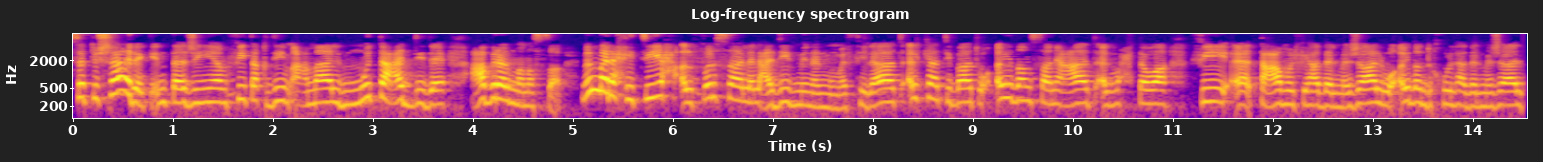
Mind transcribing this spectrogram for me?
ستشارك إنتاجيا في تقديم أعمال متعددة عبر المنصة. مما رح يتيح الفرصة للعديد من الممثلات الكاتبات وأيضا صانعات المحتوى في التعامل في هذا المجال وأيضا دخول هذا المجال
